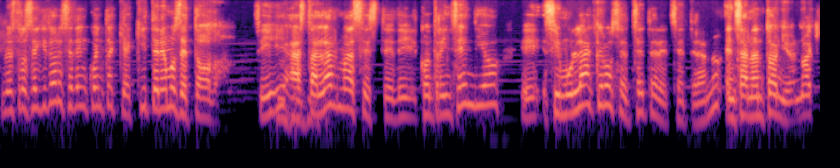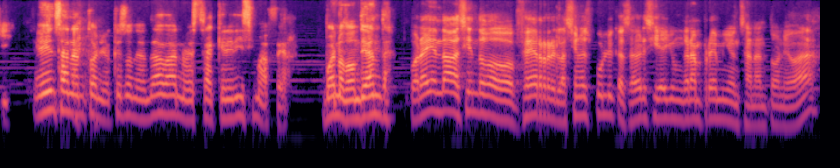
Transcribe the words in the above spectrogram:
nuestros seguidores se den cuenta que aquí tenemos de todo. ¿Sí? Hasta alarmas este, de, contra incendio, eh, simulacros, etcétera, etcétera, ¿no? En San Antonio, no aquí, en San Antonio, que es donde andaba nuestra queridísima Fer. Bueno, ¿dónde anda? Por ahí andaba haciendo Fer Relaciones Públicas a ver si hay un gran premio en San Antonio, ¿ah?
